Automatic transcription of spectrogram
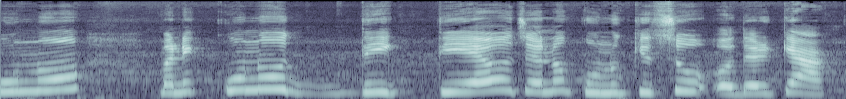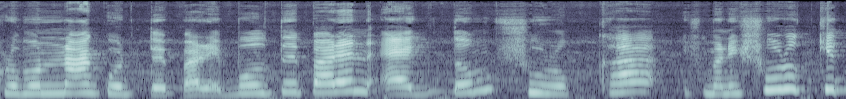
কোনো মানে কোনো দিক দিয়েও যেন কোনো কিছু ওদেরকে আক্রমণ না করতে পারে। বলতে পারেন একদম সুরক্ষা মানে সুরক্ষিত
